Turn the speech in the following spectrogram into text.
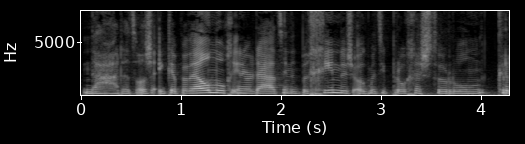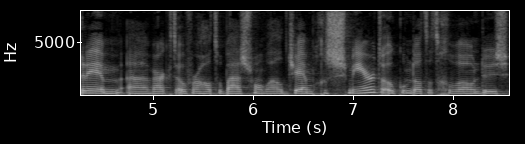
nou, dat was. Ik heb wel nog inderdaad in het begin, dus ook met die progesteron crème, uh, waar ik het over had, op basis van Wild Jam gesmeerd. Ook omdat het gewoon, dus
